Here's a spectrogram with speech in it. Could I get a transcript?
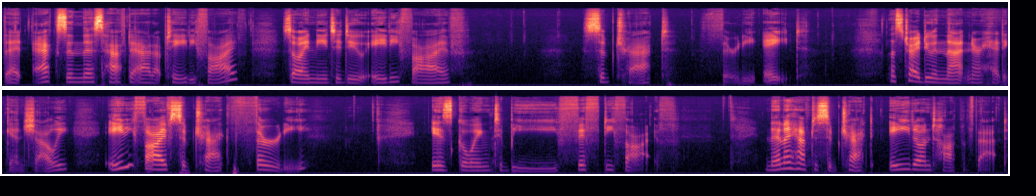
that x and this have to add up to 85. So I need to do 85 subtract 38. Let's try doing that in our head again, shall we? 85 subtract 30 is going to be 55. Then I have to subtract 8 on top of that.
